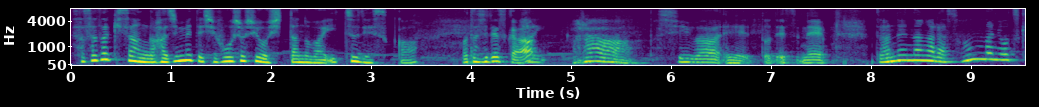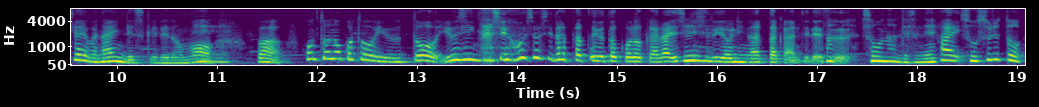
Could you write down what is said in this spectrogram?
笹崎さんが初めて司法書士を知ったのはいつですか？私ですか、はいあら、私は、えーっとですね、残念ながらそんなにお付き合いはないんですけれども、えーあ、本当のことを言うと、友人が司法書士だったというところから意識するようになった感じです。あそうなんですね。はい。そうすると、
